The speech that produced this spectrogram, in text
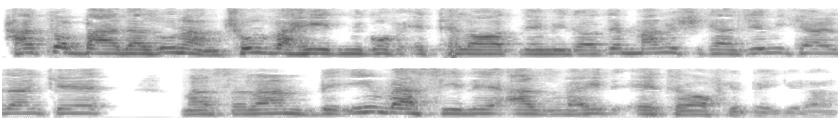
حتی بعد از اونم چون وحید می‌گفت اطلاعات نمی‌داده منو شکنجه می‌کردن که مثلا به این وسیله از وحید اعتراف که بگیرن.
